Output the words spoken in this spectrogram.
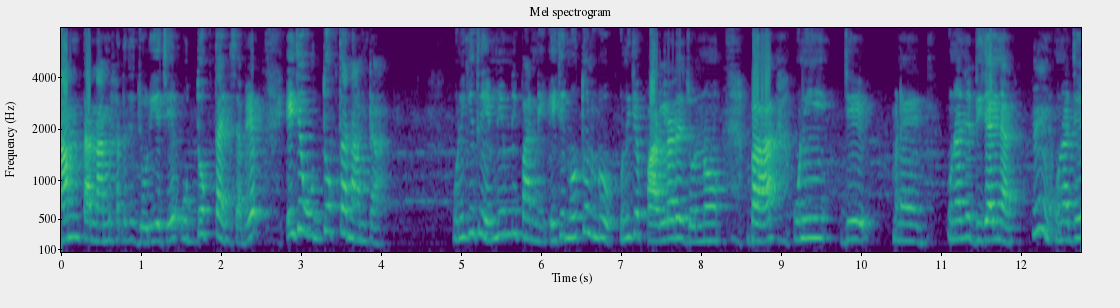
নাম তার নামের সাথে যে জড়িয়েছে, উদ্যোক্তা হিসাবে, এই যে উদ্যোক্তা নামটা, উনি কিন্তু এমনি এমনি পাননি। এই যে নতুন লুক উনি যে পার্লারের জন্য বা উনি যে মানে ওনার যে ডিজাইনার হুম ওনার যে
